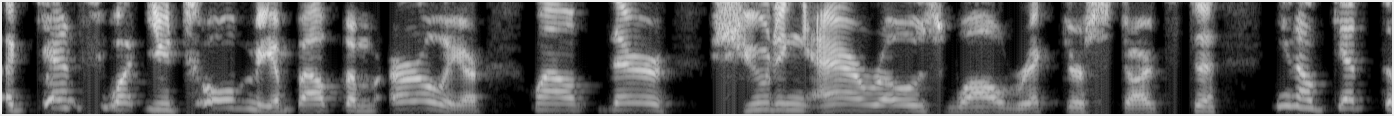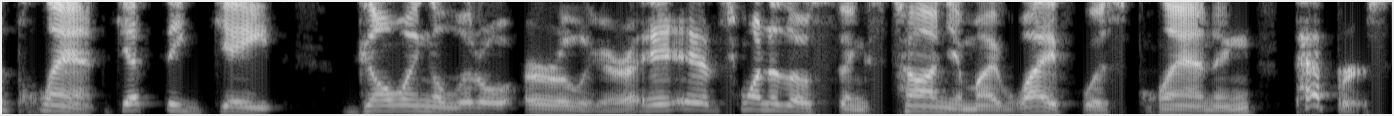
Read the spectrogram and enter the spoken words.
against what you told me about them earlier. Well, they're shooting arrows while Rictor starts to, you know, get the plant, get the gate going a little earlier. It's one of those things. Tanya, my wife, was planning peppers,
